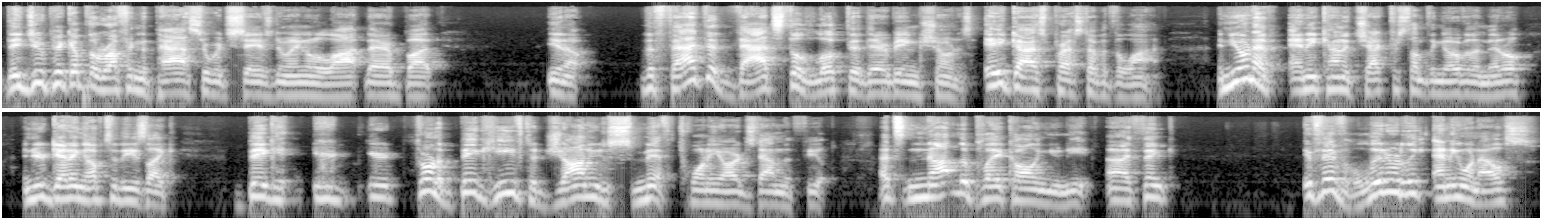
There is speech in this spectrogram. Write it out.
They do pick up the roughing the passer, which saves New England a lot there, but you know, the fact that that's the look that they're being shown is eight guys pressed up at the line, and you don't have any kind of check for something over the middle, and you're getting up to these like big, you're, you're throwing a big heave to Jonnu Smith 20 yards down the field. That's not the play calling you need. And I think if they've literally anyone else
